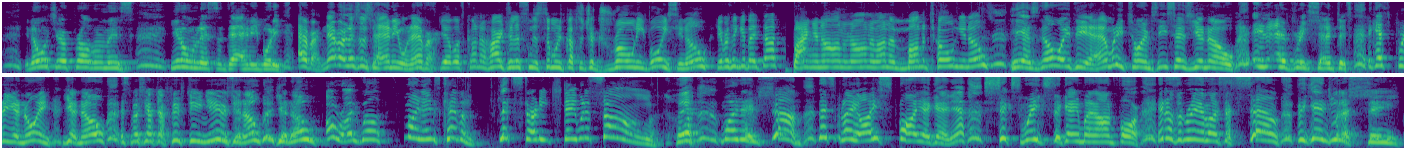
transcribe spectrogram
You know what your problem is? You don't listen to anybody ever. Never listens to anyone ever. Yeah, well, it's kind of hard to listen to someone who's got such a drony voice, you know? You ever think about that? Banging on and on and on in monotone, you know? He has no idea how many times he says you know in every sentence. It gets pretty annoying, you know? Especially after 15 years, you know? You know? All right, well, my name's Kevin. Let's start each day with a song. Yeah, my name's Sam. Let's play I Spy again, yeah? Six weeks the game went on for. It doesn't realise that cell begins with a C.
